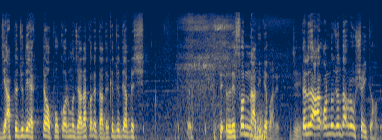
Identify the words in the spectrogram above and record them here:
যে আপনি যদি একটা অপকর্ম যারা করে তাদেরকে যদি আপনি লেসন না দিতে পারেন। তাহলে অন্যজন তো আবার উৎসাহিত হবে।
